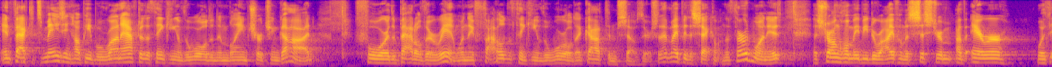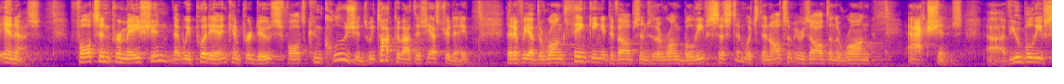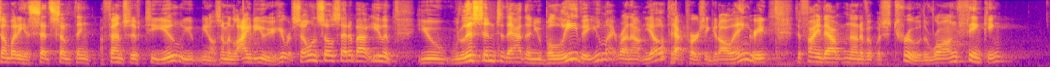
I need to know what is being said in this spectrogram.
In fact, it's amazing how people run after the thinking of the world and then blame church and God for the battle they're in when they follow the thinking of the world that got themselves there. So that might be the second one. The third one is a stronghold may be derived from a system of error within us. False information that we put in can produce false conclusions. We talked about this yesterday that if we have the wrong thinking, it develops into the wrong belief system, which then ultimately results in the wrong actions. Uh, if you believe somebody has said something offensive to you, you, you know, someone lied to you, you hear what so and so said about you, and you listen to that, then you believe it, you might run out and yell at that person, get all angry to find out none of it was true. The wrong thinking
